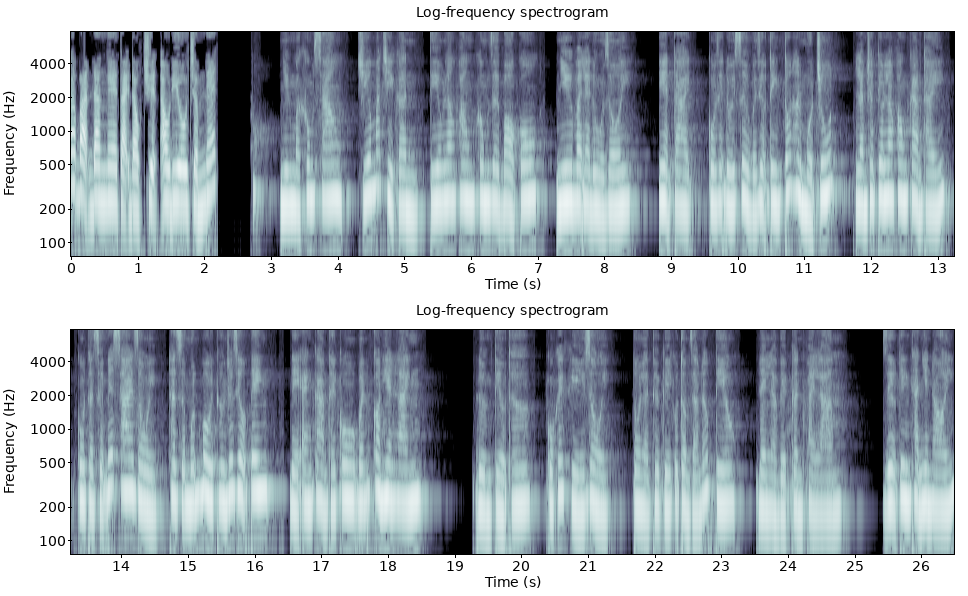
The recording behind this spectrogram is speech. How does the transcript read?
Các bạn đang nghe tại đọc truyện audio.net Nhưng mà không sao, trước mắt chỉ cần Tiêu Lăng Phong không rời bỏ cô, như vậy là đủ rồi. Hiện tại, cô sẽ đối xử với Diệu Tinh tốt hơn một chút, làm cho Tiêu Lăng Phong cảm thấy cô thật sự biết sai rồi, thật sự muốn bồi thường cho Diệu Tinh, để anh cảm thấy cô vẫn còn hiền lành. Đường tiểu thư, cô khách khí rồi, tôi là thư ký của Tổng Giám đốc Tiêu, đây là việc cần phải làm. Diệu Tinh thản nhiên nói,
